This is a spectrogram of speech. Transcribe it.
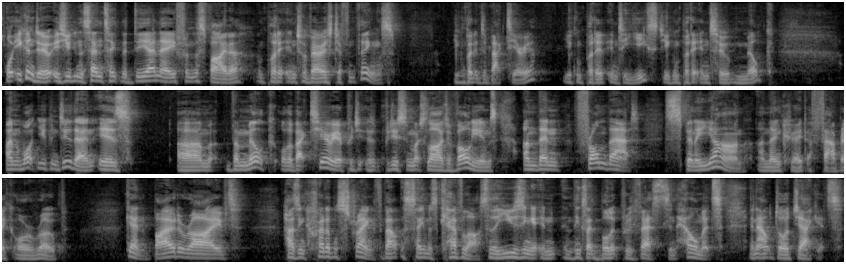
what you can do is you can then take the DNA from the spider and put it into various different things. You can put it into bacteria, you can put it into yeast, you can put it into milk. And what you can do then is um, the milk or the bacteria produ- produce in much larger volumes, and then from that spin a yarn and then create a fabric or a rope. Again, bioderived, has incredible strength, about the same as Kevlar. So they're using it in, in things like bulletproof vests, in helmets, in outdoor jackets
